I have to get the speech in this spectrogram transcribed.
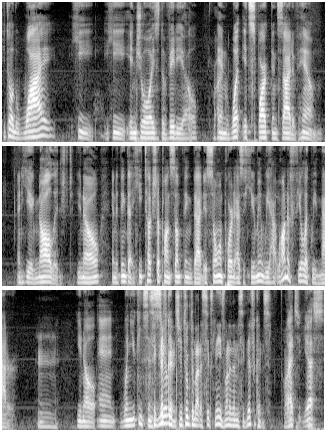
He told why he he enjoys the video Right. and what it sparked inside of him. And he acknowledged you know? And i think that he touched upon something that is so important as a human. We ha- want to feel like we matter. Hmm. You know? And when you can sincerely significance. You talked about the six needs. One of them is significance, right? that's yes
